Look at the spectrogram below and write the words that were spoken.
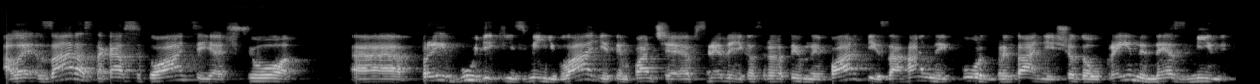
Але зараз така ситуація, що е, при будь-якій зміні владі, тим паче всередині консервативної партії, загальний курс Британії щодо України не змінить.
